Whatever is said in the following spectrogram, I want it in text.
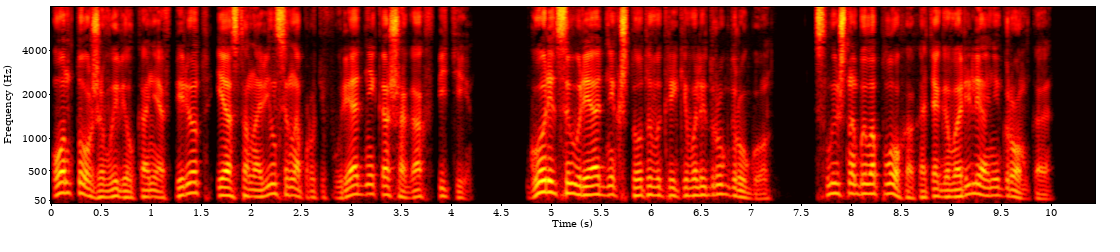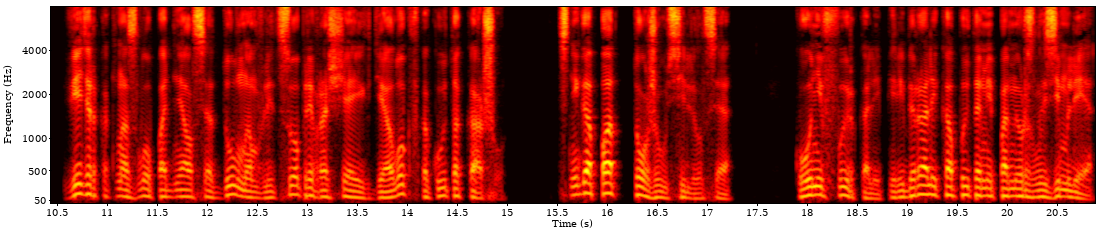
Он тоже вывел коня вперед и остановился напротив урядника шагах в пяти. Горец и урядник что-то выкрикивали друг другу. Слышно было плохо, хотя говорили они громко. Ветер, как назло, поднялся, дул нам в лицо, превращая их диалог в какую-то кашу. Снегопад тоже усилился. Кони фыркали, перебирали копытами по мерзлой земле.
